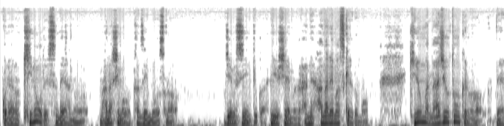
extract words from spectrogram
これあの、昨日ですね、あの、話も完全にもうその、ジェームス・ディーンとかニューシネマからね、離れますけれども、昨日まあラジオトークのね、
